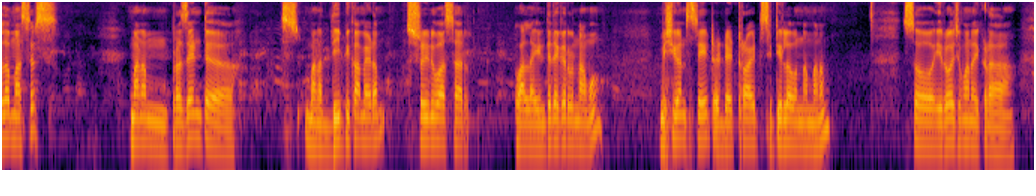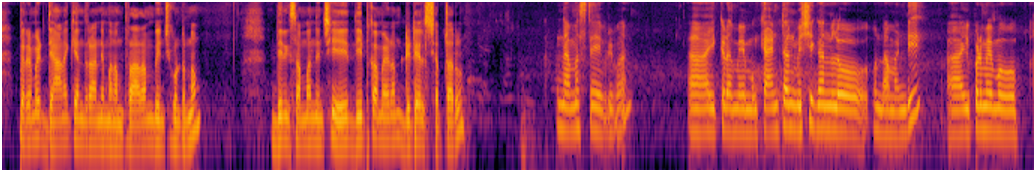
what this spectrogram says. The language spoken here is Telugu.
హలో మాస్టర్స్ మనం ప్రజెంట్ మన దీపికా మేడం శ్రీనివాస్ సార్ వాళ్ళ ఇంటి దగ్గర ఉన్నాము. మిషిగన్ స్టేట్ డెట్రాయిట్ సిటీలో ఉన్నాం మనం. సో ఈరోజు మనం ఇక్కడ పిరమిడ్ ధ్యాన కేంద్రాన్ని మనం ప్రారంభించుకుంటున్నాం. దీనికి సంబంధించి దీపికా మేడం డీటెయిల్స్ చెప్తారు. నమస్తే ఎవ్రీవన్. ఇక్కడ మేము క్యాంటన్ మిషిగన్లో ఉన్నామండి. ఇప్పుడు మేము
